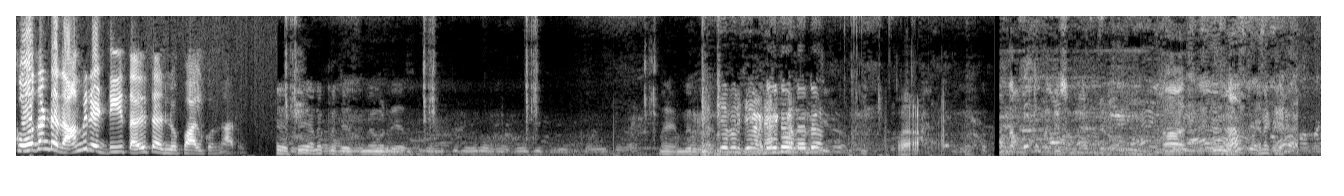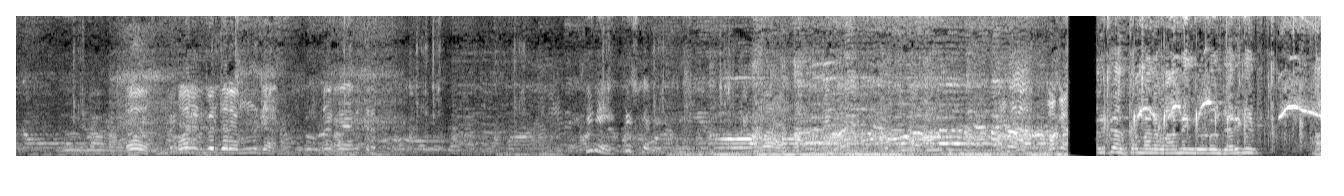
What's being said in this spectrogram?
కోదండ రామిరెడ్డి తదితరులు పాల్గొన్నారు. చేసి తిని, తీసుకొని. వార్నింగ్ ఇవ్వడం జరిగింది. ఆ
